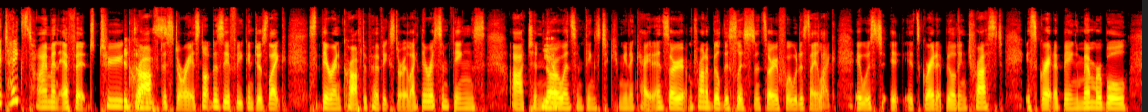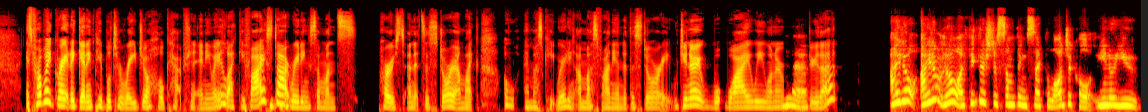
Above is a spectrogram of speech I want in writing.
it takes time and effort to It craft a story. It's not as if you can just like sit there and craft a perfect story. Like there are some things uh, to know and some things to communicate. And so I'm trying to build this list. And so if we were to say like it was, to, it, it's great at building trust. It's great at being memorable. It's probably great at getting people to read your whole caption anyway. Like if I start reading someone's post and it's a story, I'm like, oh, I must keep reading. I must find the end of the story. Do you know wh- why we want to Yeah. do that? I don't I don't know. I think there's just something psychological. You know, you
